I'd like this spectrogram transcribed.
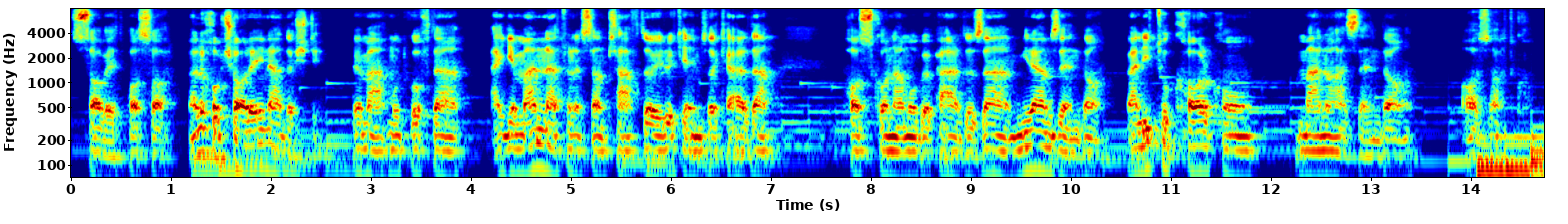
ثابت پاسار. ولی خب چاره ای نداشتیم. به محمود گفتم اگه من نتونستم سفتایی رو که امضا کردم پاس کنم و بپردازم میرم زندان. ولی تو کار کن منو از زندان آزاد کن.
